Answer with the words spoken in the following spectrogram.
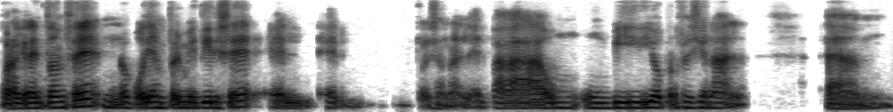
por aquel entonces no podían permitirse el, el, pues, el- el pagar un, un vídeo profesional em,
